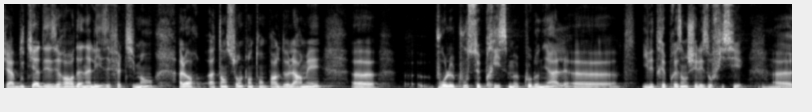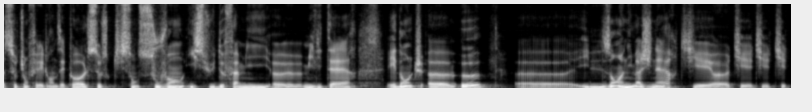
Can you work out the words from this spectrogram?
Qui a abouti à des erreurs d'analyse, effectivement. Alors, attention, quand on parle de l'armée, pour le coup, ce prisme colonial, euh, il est très présent chez les officiers, mmh. euh, ceux qui ont fait les grandes écoles, ceux qui sont souvent issus de familles euh, militaires. Et donc, eux, ils ont un imaginaire qui est, qui est, qui est, qui est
